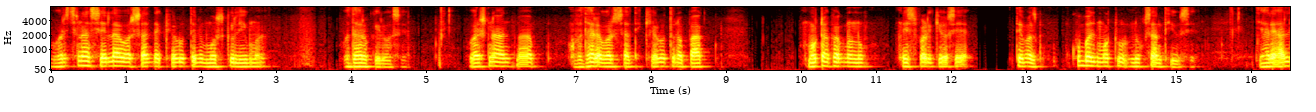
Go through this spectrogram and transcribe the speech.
વર્ષના છેલ્લા વરસાદે ખેડૂતોની મુશ્કેલીમાં વધારો કર્યો છે. વર્ષના અંતમાં વધારે વરસાદથી ખેડૂતોનો પાક મોટાભાગનો નિષ્ફળ ગયો છે. તેમજ ખૂબ જ મોટું નુકસાન થયું છે. જ્યારે હાલ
